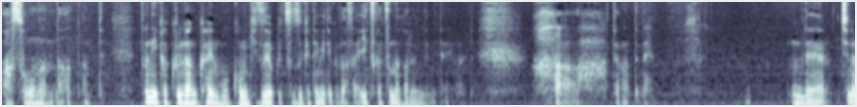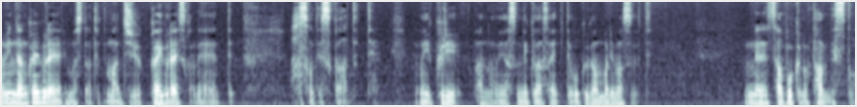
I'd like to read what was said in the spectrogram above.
あそうなんだ」ってなって「とにかく何回も根気強く続けてみてください。いつかつながるんで」みたいに言われて「はあ」ってなってね。で「ちなみに何回ぐらいやりました?」って言って「まあ10回ぐらいですかね」って「あそうですか」って言って「でもゆっくりあの休んでください」って言って「僕頑張ります」って。でさあ僕のターンですと。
